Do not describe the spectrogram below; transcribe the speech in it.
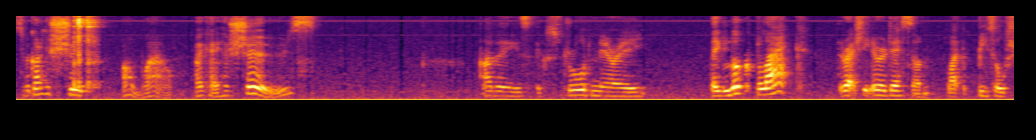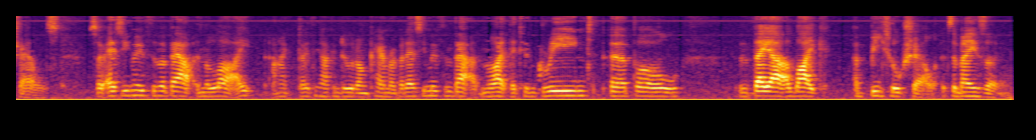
So we've got her shoe. Oh, wow. Okay, her shoes are these extraordinary. They look black. They're actually iridescent, like beetle shells. So as you move them about in the light, I don't think I can do it on camera, but as you move them about in the light, they turn green to purple. They are like a beetle shell. It's amazing.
